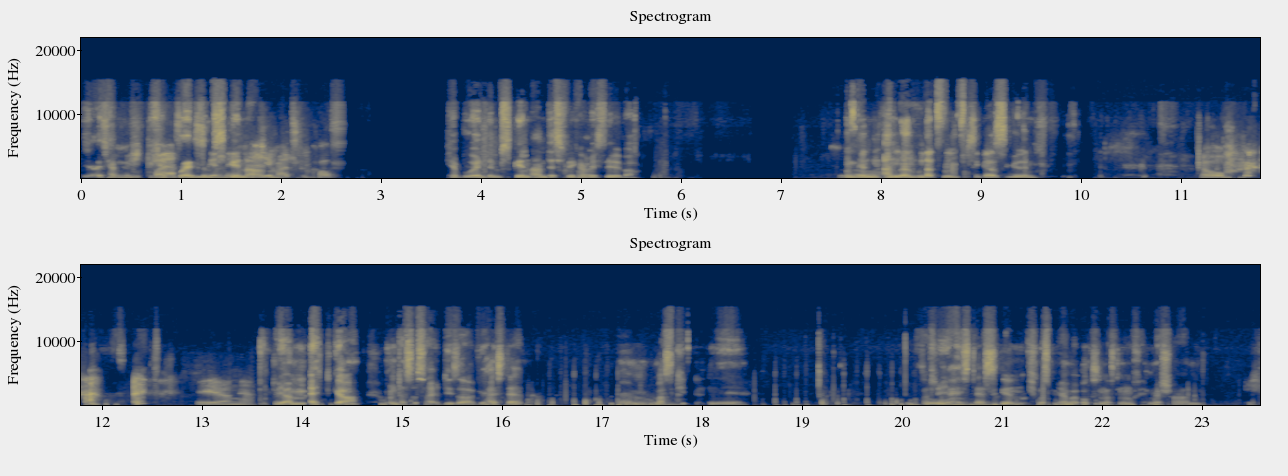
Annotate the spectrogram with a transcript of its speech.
Ja, ich für habe mich ich hab teuerste random Skin, Skin den ich jemals gekauft Ich habe random Skin an, deswegen habe ich Silber. habe. Und den anderen 150er Skin. Oh. Junge. Wir haben Edgar und das ist halt dieser, wie heißt der? Ähm, Hm. Maski nee, So. wie heißt der Skin? Ich muss mich einmal boxen lassen, dann mache ich mehr Schaden. Ich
